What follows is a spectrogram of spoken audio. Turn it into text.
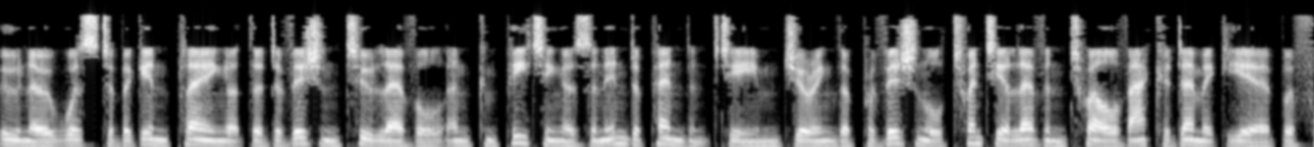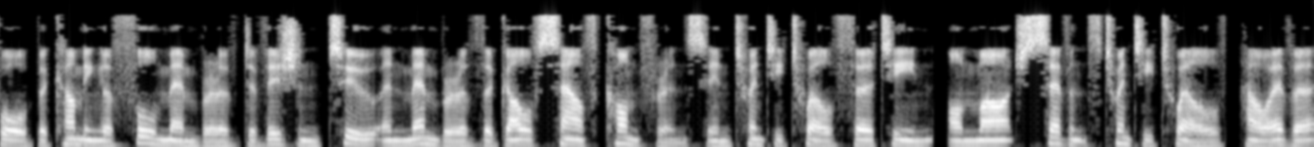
UNO was to begin playing at the Division II level and competing as an independent team during the provisional 2011-12 academic year before becoming a full member of Division II and member of the Gulf South Conference in 2012-13. On March 7, 2012, however,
